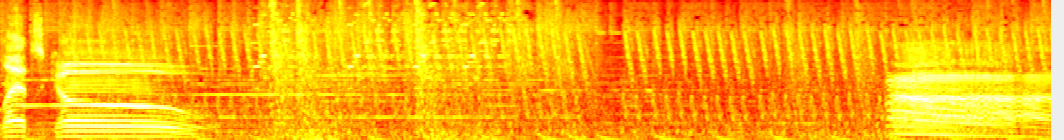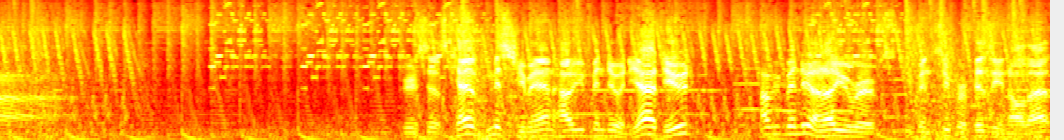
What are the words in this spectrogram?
Let's go! Fear says, Kev, missed you, man. How you been doing? Yeah, dude. How have you been doing? I know you were you've been super busy and all that,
